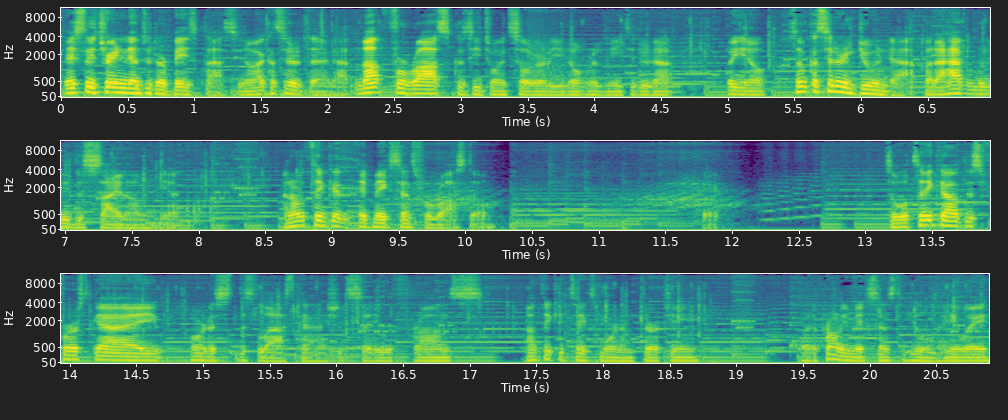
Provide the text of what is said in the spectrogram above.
Basically training them to their base class, you know, I consider doing that. Not for Ross, because he joined so early, you don't really need to do that. But, you know, so I'm considering doing that, but I haven't really decided on it yet. I don't think it, it makes sense for Ross though. Okay. So we'll take out this first guy, or this this last guy I should say, with Franz. I don't think he takes more than 13. But it probably makes sense to heal him anyway.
